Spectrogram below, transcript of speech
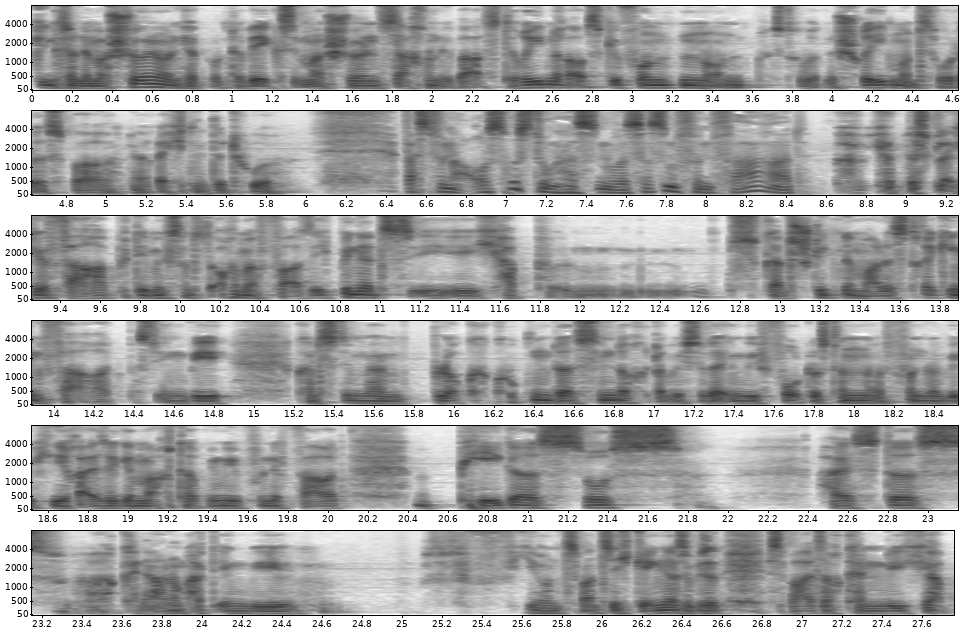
ging es dann immer schön und ich habe unterwegs immer schön Sachen über Asteroiden rausgefunden und was drüber geschrieben und so. Das war eine recht nette Tour. Was für eine Ausrüstung hast du? Was hast du für ein Fahrrad? Ich habe das gleiche Fahrrad, mit dem ich sonst auch immer fahre. Also ich bin jetzt, ich habe ein ganz stinknormales Trekkingfahrrad, was irgendwie, kannst du in meinem Blog gucken, da sind doch, glaube ich, sogar irgendwie Fotos dann von, wie ich die Reise gemacht habe, irgendwie von dem Fahrrad Pegasus heißt das. Keine Ahnung, hat irgendwie 24 Gänge. Also es war jetzt auch kein, ich habe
